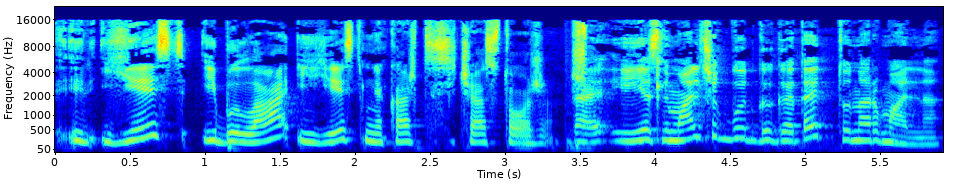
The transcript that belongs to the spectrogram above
есть и была, и есть, мне кажется, сейчас тоже. Да, и если мальчик будет гоготать, то нормально.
